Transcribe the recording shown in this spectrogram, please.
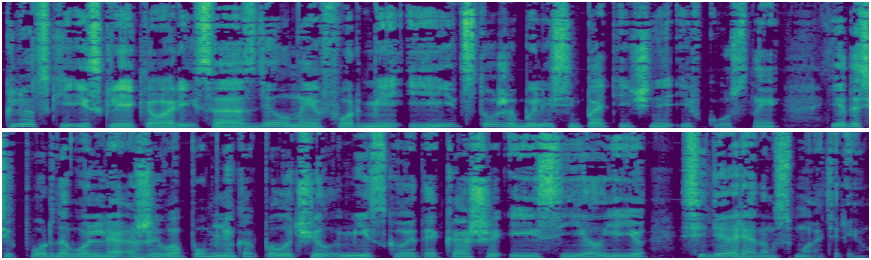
Клетки из клейкого риса, сделанные в форме яиц, тоже были симпатичные и вкусные. Я до сих пор довольно живо помню, как получил миску этой каши и съел ее, сидя рядом с матерью.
